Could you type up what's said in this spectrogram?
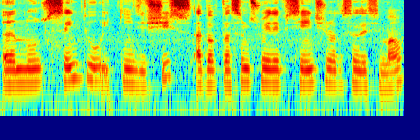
ano 115x, adaptação de sua ineficiente de notação decimal.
